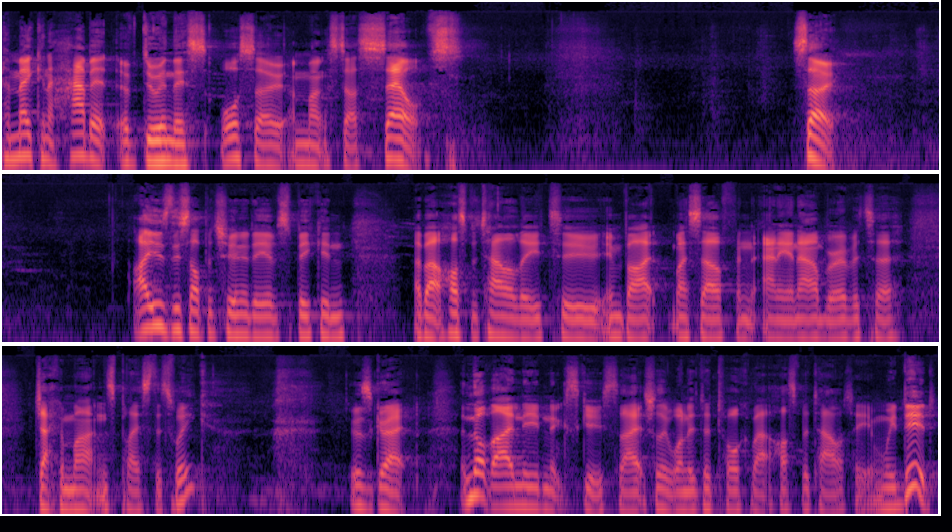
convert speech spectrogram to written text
and making a habit of doing this also amongst ourselves. So, I use this opportunity of speaking about hospitality to invite myself and Annie and Alba over to Jack and Martin's place this week. it was great. Not that I need an excuse, I actually wanted to talk about hospitality, and we did.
